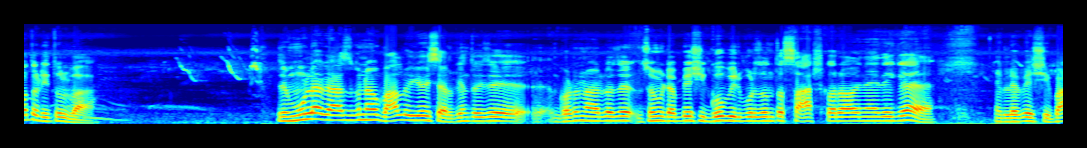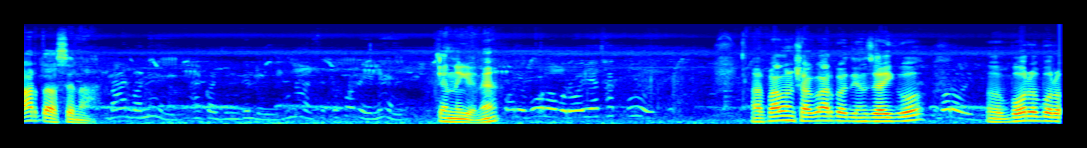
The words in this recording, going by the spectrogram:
কতটি তুলবা? যে মূলা গাছগুলো ভালোই হয়েছে আর কিন্তু ওই যে ঘটনা হলো যে জমিটা বেশি গভীর পর্যন্ত চাষ করা হয় নাই দেখে এগুলো বেশি বাড়তে আছে নে আর কয়েকদিন গেলে মনে আছে তো পরে নে কেন গে আর পালন শাক আর কয়দিন যাই গো বড় বড়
